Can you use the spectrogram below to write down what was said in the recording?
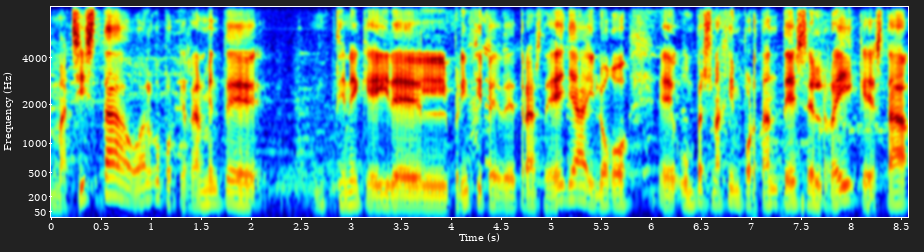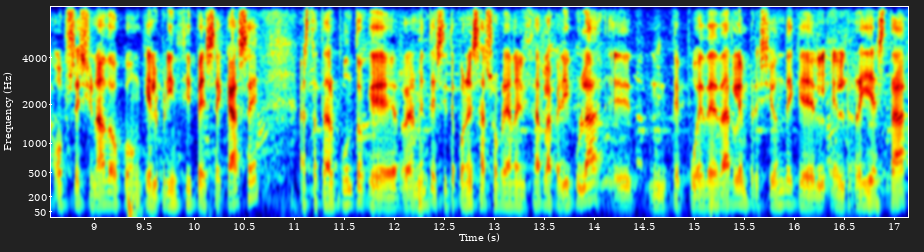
machista o algo, porque realmente tiene que ir el príncipe detrás de ella y luego eh, un personaje importante es el rey que está obsesionado con que el príncipe se case hasta tal punto que realmente si te pones a sobreanalizar la película eh, te puede dar la impresión de que el, rey está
